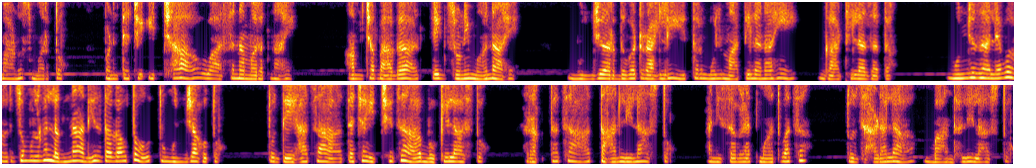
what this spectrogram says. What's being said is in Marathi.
माणूस मरतो पण त्याची इच्छा वासना मरत नाही. आमच्या भागात एक जुनी म्हण आहे मुंजी अर्धवट राहिली तर मूल मातीला नाही गाठीला जातं. मुंज झाल्यावर जो मुलगा लग्नाआधीच दगावतो तो मुंजा होतो. तो देहाचा त्याच्या इच्छेचा भुकेला असतो. रक्ताचा ताणलेला असतो. आणि सगळ्यात महत्वाचं तो झाडाला बांधलेला असतो.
